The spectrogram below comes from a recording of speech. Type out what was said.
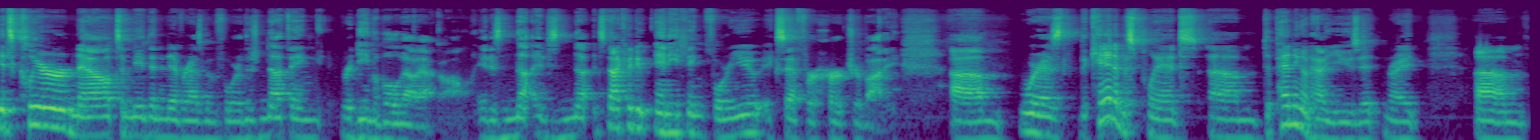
it's clearer now to me than it ever has been before. There's nothing redeemable about alcohol. It is not. It's not. It's not going to do anything for you except for hurt your body. Um, whereas the cannabis plant, um, depending on how you use it, right, um,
